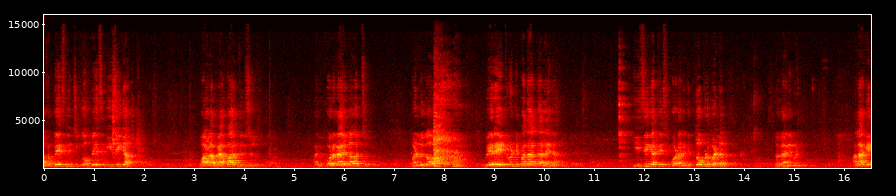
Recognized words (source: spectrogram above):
ఒక ప్లేస్ నుంచి ఇంకో ప్లేస్ ఈజీగా వాళ్ళ వ్యాపార దినుసులు అవి కూరగాయలు కావచ్చు పండ్లు కావచ్చు వేరే ఎటువంటి పదార్థాలైనా ఈజీగా తీసుకోవడానికి తోపుడు బండ్లలో కానివ్వండి. అలాగే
